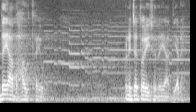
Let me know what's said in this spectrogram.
દયા ભાવ થયો. પણ જતો રહી છે દયા અત્યારે.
